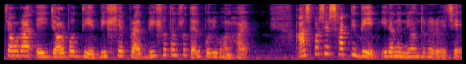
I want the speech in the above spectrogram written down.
চওড়া এই জলপথ দিয়ে বিশ্বের প্রায় বিশ শতাংশ তেল পরিবহন হয়। আশপাশের ষাটটি দ্বীপ ইরানের নিয়ন্ত্রণে রয়েছে।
